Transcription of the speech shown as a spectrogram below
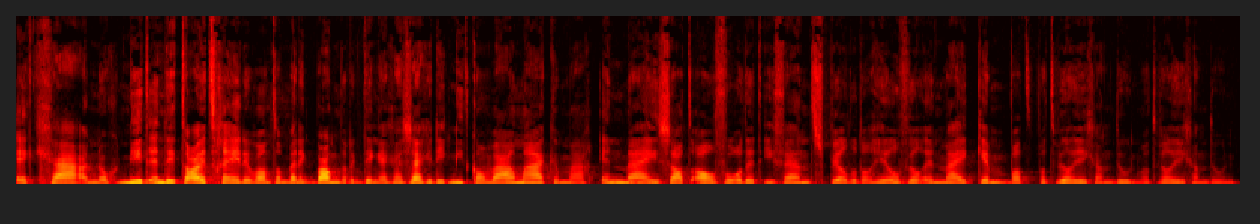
ik ga nog niet in detail treden, want dan ben ik bang dat ik dingen ga zeggen die ik niet kan waarmaken. Maar in mij zat al voor dit event, speelde er heel veel in mij. Kim, wat, wat wil je gaan doen? Wat wil je gaan doen?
